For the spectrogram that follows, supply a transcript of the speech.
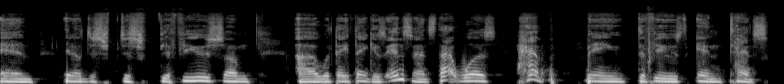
and you know just just diffuse some uh, what they think is incense. That was hemp being diffused in tents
